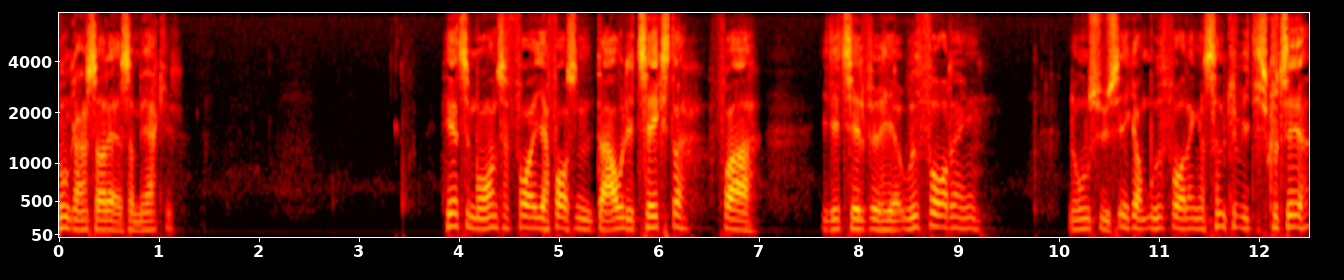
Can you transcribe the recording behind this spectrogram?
Nogle gange så er det altså mærkeligt. Her til morgen, så får jeg, jeg får sådan daglige tekster fra, i det tilfælde her, udfordringen. Nogle synes ikke om udfordringer, sådan kan vi diskutere.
